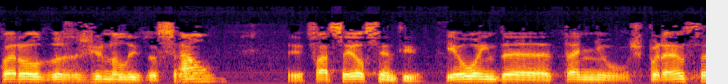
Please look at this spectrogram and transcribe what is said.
para o de regionalização eh, faça ele sentido. Eu ainda tenho esperança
